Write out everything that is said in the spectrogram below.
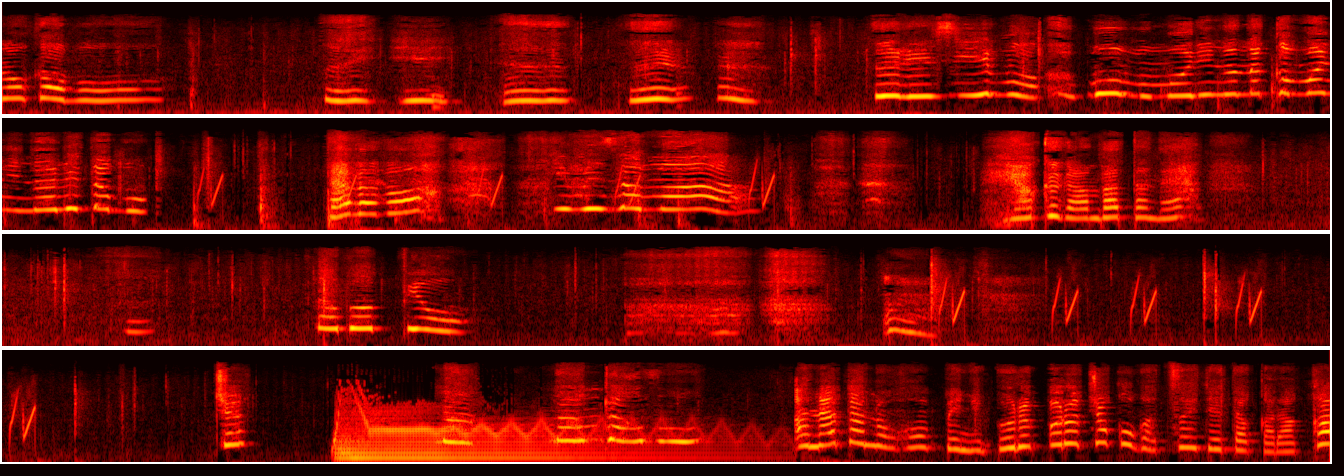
のかぼうい、しいぼ。もう森の仲間になれたぼ。ラバ姫様ボよく頑張ったねラバぴょん。うん。ちゅ、な、なんだぼ。あなたのほっぺにプルプルチョコがついてたから返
